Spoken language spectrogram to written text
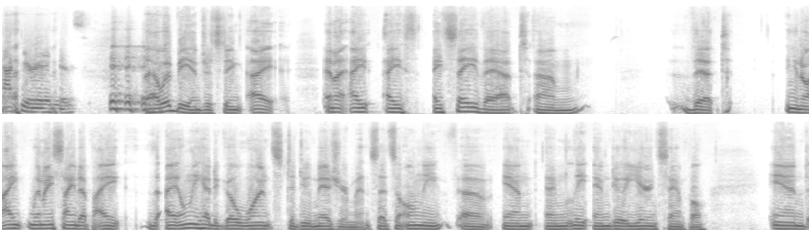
accurate it is. that would be interesting. I and I I I, say that um, that you know, I when I signed up, I I only had to go once to do measurements. That's the only uh, and and and do a urine sample, and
